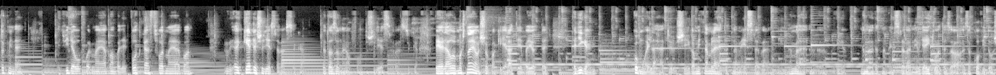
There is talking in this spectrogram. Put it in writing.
tök mindegy. Egy videó formájában, vagy egy podcast formájában. Kérdés, hogy észreveszek-e. Tehát az nagyon fontos, hogy észrevesszük-e. Például most nagyon sokak életébe jött egy, egy igen komoly lehetőség, amit nem lehetett nem észrevenni. Nem lehet, nem lehetett nem észrevenni. Ugye itt volt ez a, ez a covidos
